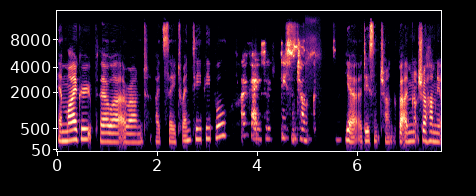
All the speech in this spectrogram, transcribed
In my group, there were around, I'd say, 20 people. Okay, so decent chunk. Yeah, a decent chunk, but I'm not sure how many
